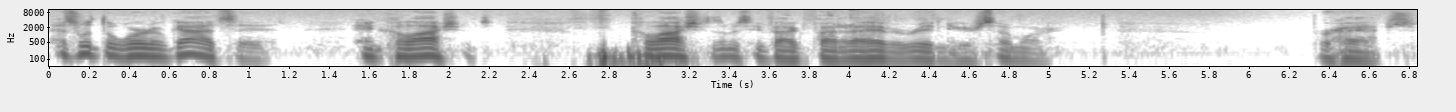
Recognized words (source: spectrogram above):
That's what the Word of God says in Colossians. Colossians, let me see if I can find it. I have it written here somewhere. Perhaps.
